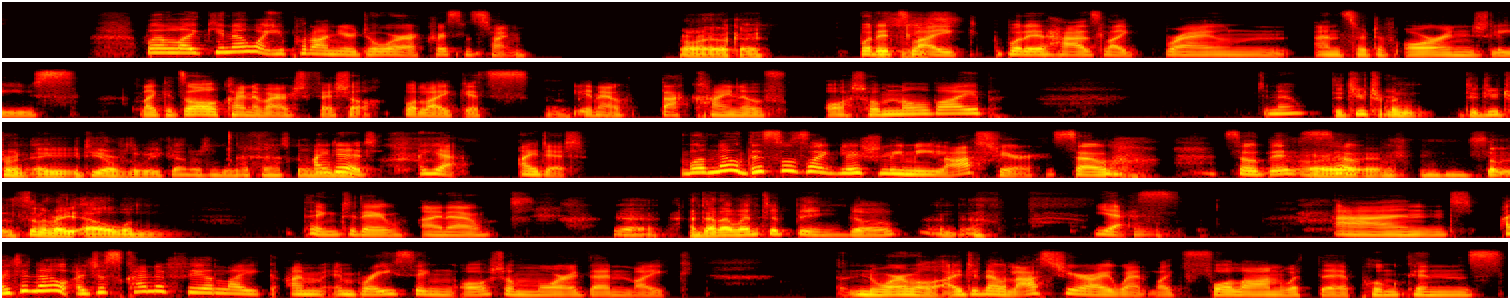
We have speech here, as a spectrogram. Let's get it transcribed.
Well, like you know what you put on your door at Christmas time, All right. Okay. But it's like but it has like brown and sort of orange leaves. Like it's all kind of artificial, but like it's okay. you know that kind of autumnal vibe. Do you know? Did you turn? Did you turn eighty over the weekend or something? What the hell's going I on? i did. Yeah, I did. Well, no, this was like literally me last year. So, so this so right. Still, it's still a very L one. thing to do. I know. Yeah. And then I went to bingo, and uh, Yes. And I don't know. I just kind of feel like I'm embracing autumn more than like normal. I don't know. Last year I went like full on with the pumpkins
